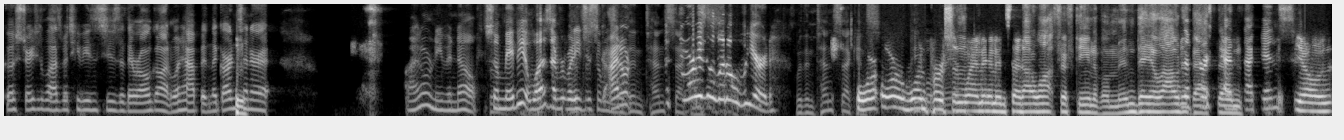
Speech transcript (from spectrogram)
Goes straight to the plasma TVs and sees that they were all gone. What happened? The garden Hmm. center. I don't even know. So, So maybe it was everybody just. I don't. 10 The seconds. story's a little weird. Within 10 seconds. or or one person ran- went in and said, "I want 15 of them," and they allowed The it back first 10 then. seconds. You know,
